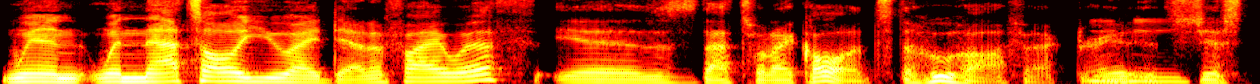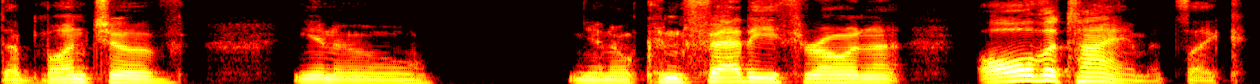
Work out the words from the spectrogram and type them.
when when that's all you identify with is that's what I call it. It's the hoo-ha effect, right? Mhm. It's just a bunch of, you know, you know, confetti throwing at, all the time. It's like,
